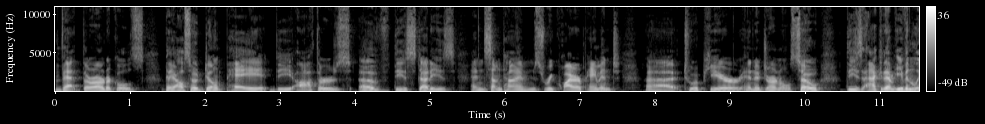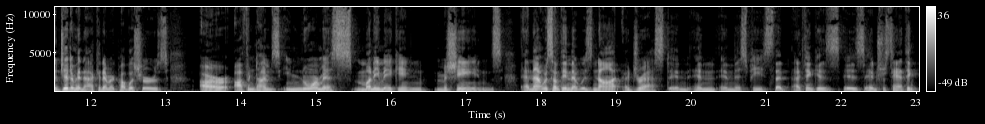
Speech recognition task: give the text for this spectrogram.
vet their articles. They also don't pay the authors of these studies and sometimes require payment uh, to appear in a journal. So these academic, even legitimate academic publishers are oftentimes enormous money making machines and that was something that was not addressed in in in this piece that I think is is interesting. I think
